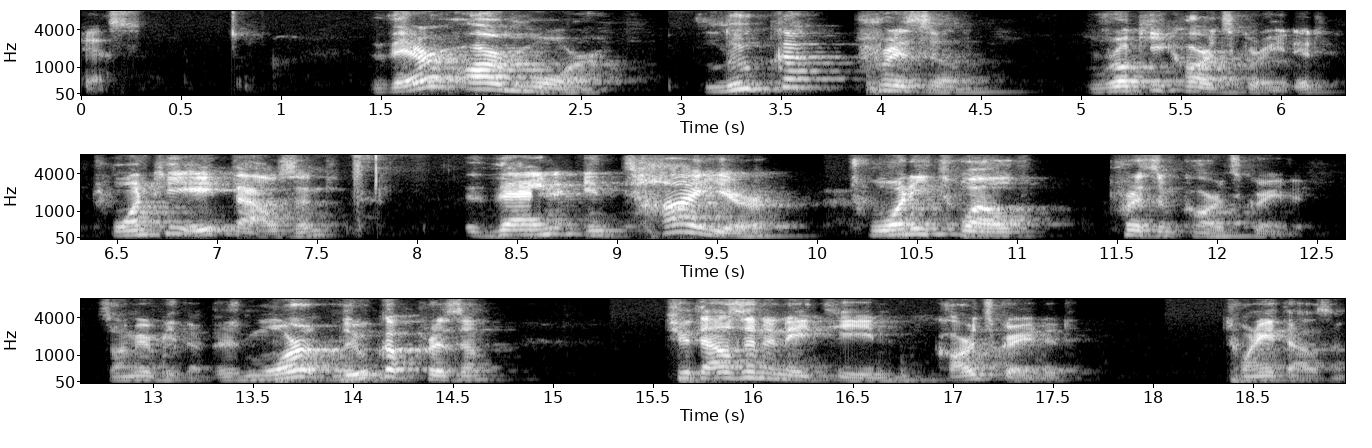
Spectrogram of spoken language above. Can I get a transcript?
Yes. There are more Luka Prizm rookie cards graded, 28,000, than entire 2012 Prizm cards graded. So I'm going to repeat that. There's more Luka Prizm 2018 cards graded, 28,000,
